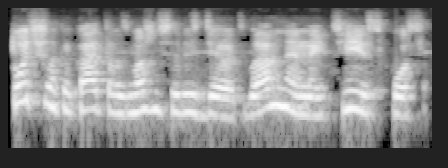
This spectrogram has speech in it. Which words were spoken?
точно какая-то возможность это сделать. Главное — найти способ.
